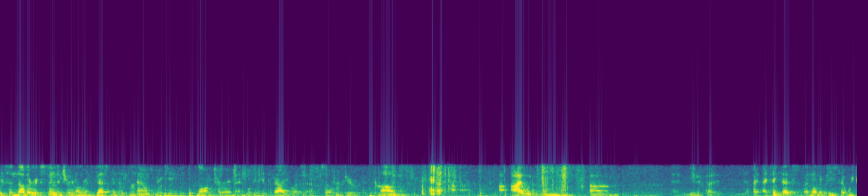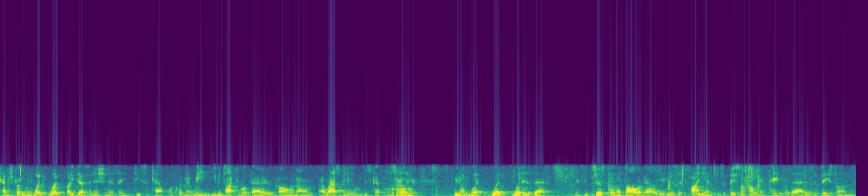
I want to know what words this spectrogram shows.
it's another expenditure, another investment that the town's making long-term, and we're gonna get the value out of that, so. Um, I, I would be, um, you know, I, think that's another piece that we kind of struggle with. What, what by definition is a piece of capital equipment? We even talked about that, I recall, in our, our last meeting when we discussed this earlier. You know, what, what, what is that? Is it just on a dollar value? Is it finance? Is it based on how we're gonna pay for that? Is it based on,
